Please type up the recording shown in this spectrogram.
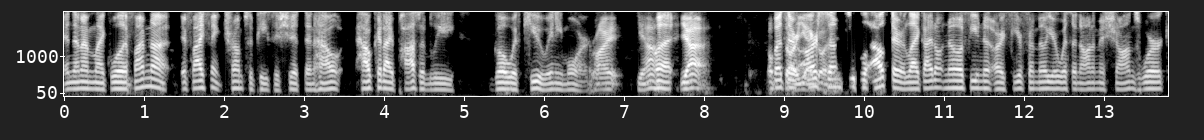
and then I'm like, well, if I'm not, if I think Trump's a piece of shit, then how how could I possibly go with Q anymore? Right? Yeah. But yeah. Oh, but sorry. there Yeah, are some ahead. people out there like i don't know if you know or if you're familiar with anonymous sean's work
